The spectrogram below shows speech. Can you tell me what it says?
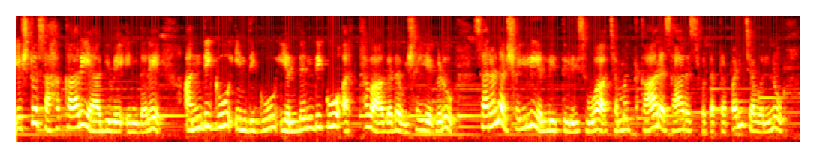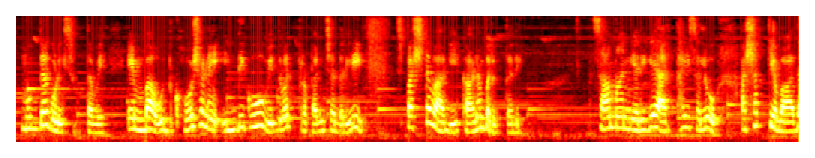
ಎಷ್ಟು ಸಹಕಾರಿಯಾಗಿವೆ ಎಂದರೆ ಅಂದಿಗೂ ಇಂದಿಗೂ ಎಂದೆಂದಿಗೂ ಅರ್ಥವಾಗದ ವಿಷಯಗಳು ಸರಳ ಶೈಲಿಯಲ್ಲಿ ತಿಳಿಸುವ ಚಮತ್ಕಾರ ಸಾರಸ್ವತ ಪ್ರಪಂಚವನ್ನು ಮುಗ್ಧಗೊಳಿಸುತ್ತವೆ ಎಂಬ ಉದ್ಘೋಷಣೆ ಇಂದಿಗೂ ವಿದ್ವತ್ ಪ್ರಪಂಚದಲ್ಲಿ ಸ್ಪಷ್ಟವಾಗಿ ಕಾಣಬರುತ್ತದೆ. ಸಾಮಾನ್ಯರಿಗೆ ಅರ್ಥೈಸಲು ಅಶಕ್ಯವಾದ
